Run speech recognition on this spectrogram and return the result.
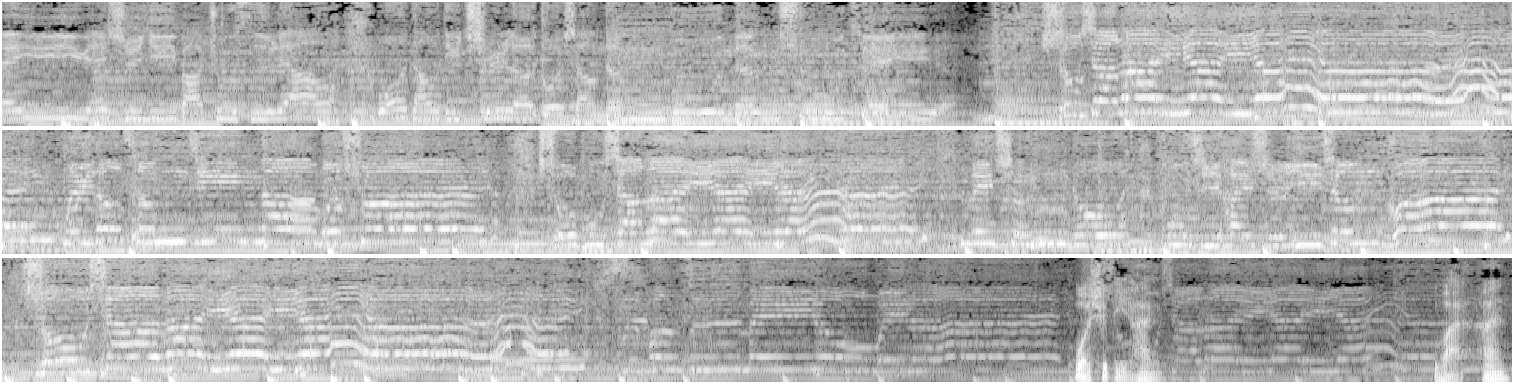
月是一把猪饲料我到底吃了多少能不能赎罪瘦下来回到曾经那么帅瘦不下来累成狗腹肌还是一整块。瘦下来我是彼岸，晚安。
